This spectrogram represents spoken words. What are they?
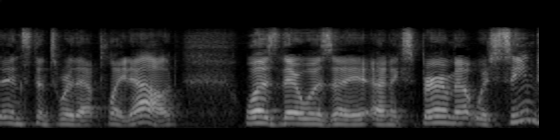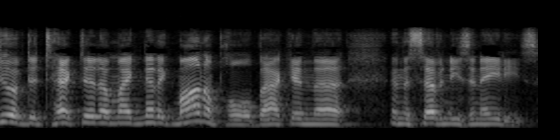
instance where that played out was there was a, an experiment which seemed to have detected a magnetic monopole back in the, in the 70s and 80s.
